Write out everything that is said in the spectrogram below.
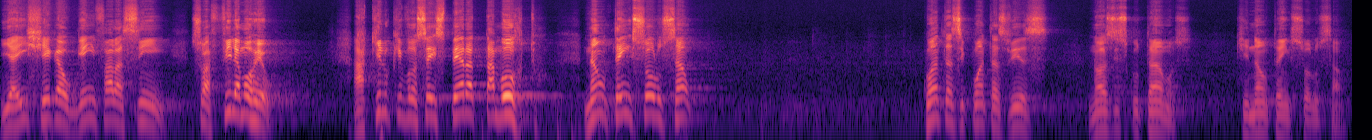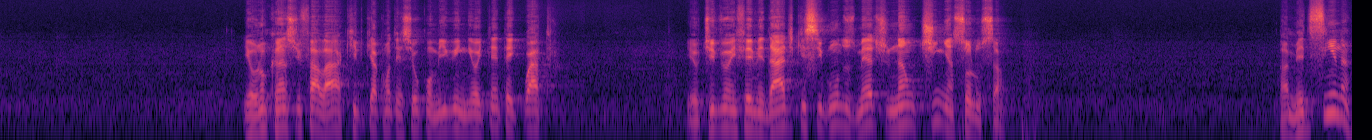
e aí chega alguém e fala assim, sua filha morreu. Aquilo que você espera está morto, não tem solução. Quantas e quantas vezes nós escutamos que não tem solução? Eu não canso de falar aquilo que aconteceu comigo em 84. Eu tive uma enfermidade que, segundo os médicos, não tinha solução. A medicina.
